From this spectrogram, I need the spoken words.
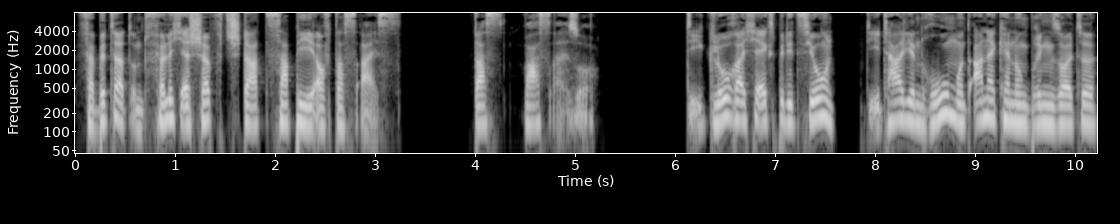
Verbittert und völlig erschöpft starrt Zappi auf das Eis. Das war's also. Die glorreiche Expedition, die Italien Ruhm und Anerkennung bringen sollte,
